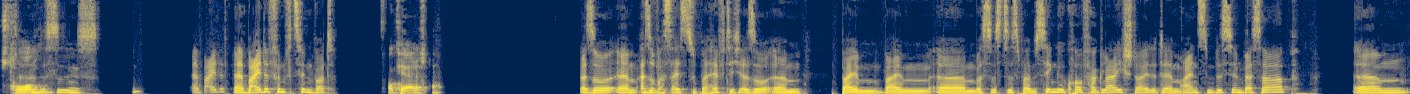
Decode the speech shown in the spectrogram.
Strom? Das ist, äh, beide, äh, beide 15 Watt. Okay, alles klar. Also, ähm, also was heißt super heftig? Also ähm, beim, beim, ähm, was ist das, beim Single-Core-Vergleich schneidet der M1 ein bisschen besser ab. Ähm,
